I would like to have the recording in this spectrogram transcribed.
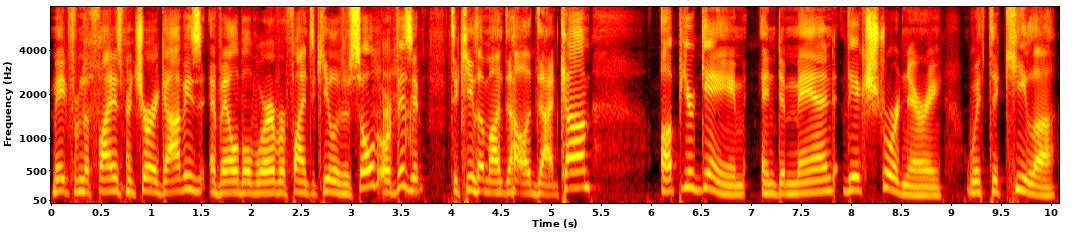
Made from the finest mature agaves, available wherever fine tequilas are sold, or visit tequilamandala.com. Up your game and demand the extraordinary with Tequila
